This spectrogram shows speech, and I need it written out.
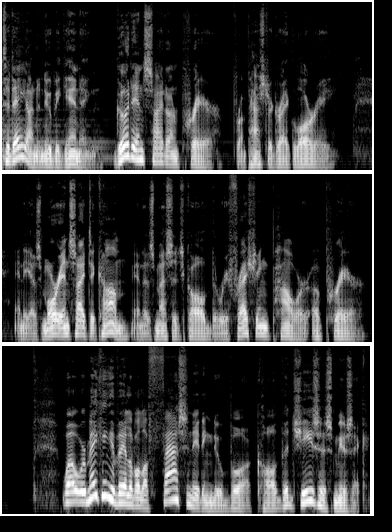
Today on A New Beginning, good insight on prayer from Pastor Greg Laurie. And he has more insight to come in his message called The Refreshing Power of Prayer. Well, we're making available a fascinating new book called The Jesus Music.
